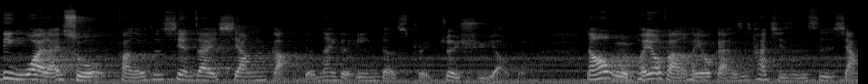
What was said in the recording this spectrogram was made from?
另外来说，反而是现在香港的那个 industry 最需要的。然后我朋友反而很有感的是，他其实是香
